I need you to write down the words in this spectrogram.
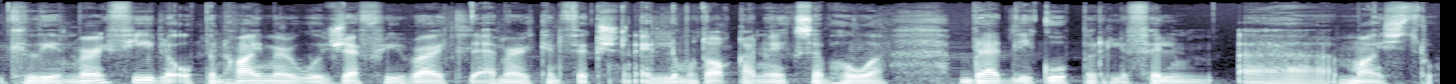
كيليان ميرفي لأوبنهايمر وجيفري رايت ل American Fiction. اللي متوقع إنه يكسب هو برادلي كوبر لفيلم آه مايسترو.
